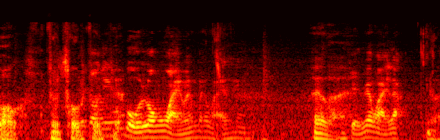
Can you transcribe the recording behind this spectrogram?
บอกจุดทูบตอจุนดนี้หลเทีวยงนปู่ลงไหวไหมไม่ไหวใช่ไหมไม่ไหวเขียนไม่ไหวละไม่ไหว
